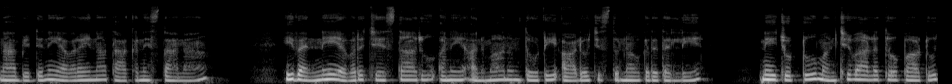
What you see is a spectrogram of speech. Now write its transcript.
నా బిడ్డని ఎవరైనా తాకనిస్తానా? ఇవన్నీ ఎవరు చేస్తారు అనే అనుమానంతోటి ఆలోచిస్తున్నావు కదా తల్లి. నీ చుట్టూ మంచి వాళ్ళతో పాటు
